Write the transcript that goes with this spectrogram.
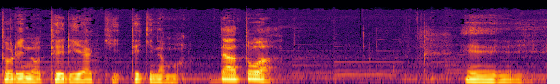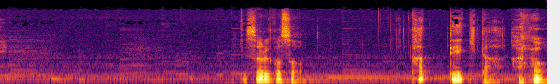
鶏の照り焼き的なもの。であとは、えー、それこそ買ってきたあの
